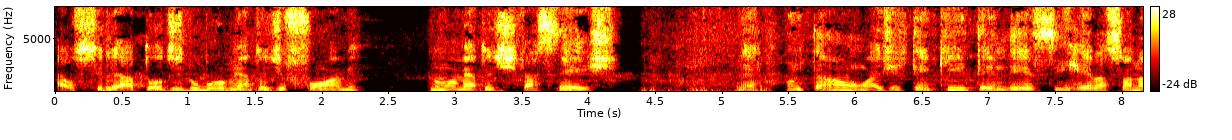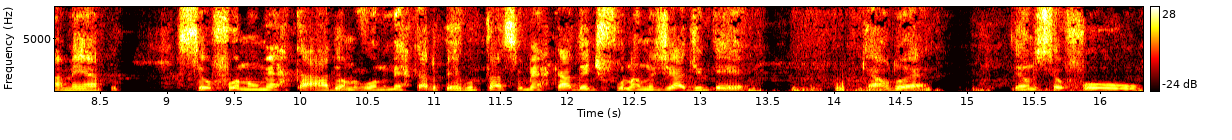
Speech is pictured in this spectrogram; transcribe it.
auxiliar todos no momento de fome, no momento de escassez. Né? Então, a gente tem que entender esse relacionamento. Se eu for no mercado, eu não vou no mercado perguntar se o mercado é de fulano de A de B. Não é. Eu, se eu for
